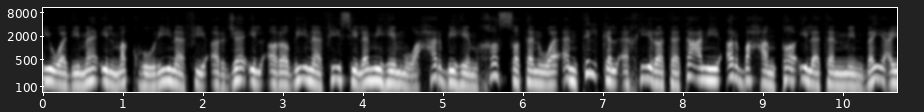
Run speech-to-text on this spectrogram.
ودماء المقهورين في أرجاء الأراضين في سلمهم وحربهم خاصة وأن تلك الأخيرة تعني أربحا طائلة من بيع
